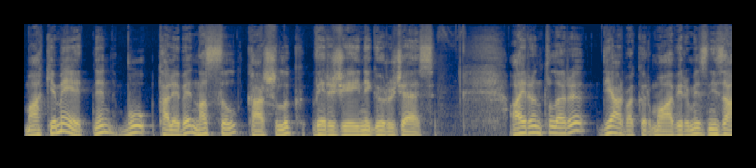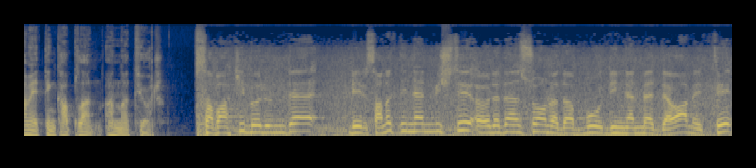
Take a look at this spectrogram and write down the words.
mahkeme heyetinin bu talebe nasıl karşılık vereceğini göreceğiz. Ayrıntıları Diyarbakır muhabirimiz Nizamettin Kaplan anlatıyor. Sabahki bölümde bir sanık dinlenmişti. Öğleden sonra da bu dinlenme devam etti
